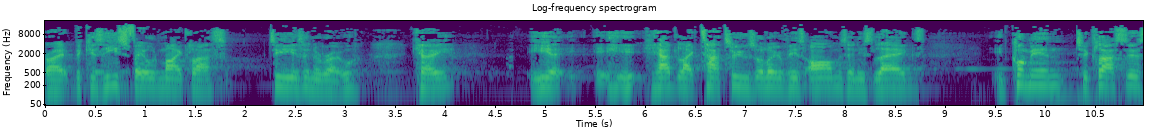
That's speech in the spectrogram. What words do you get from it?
right? Because he's failed my class two years in a row, okay? He, he, he had like tattoos all over his arms and his legs. He'd come in to classes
